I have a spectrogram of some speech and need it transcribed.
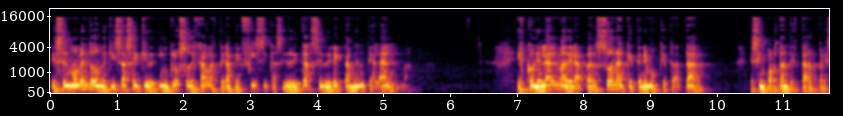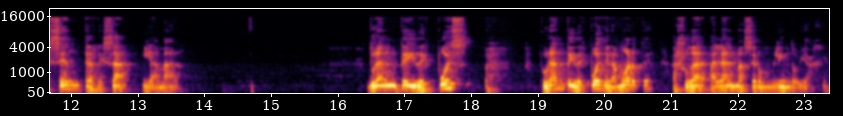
Es el momento donde quizás hay que incluso dejar las terapias físicas y dedicarse directamente al alma. Es con el alma de la persona que tenemos que tratar, es importante estar presente, rezar y amar. Durante y después, durante y después de la muerte, ayudar al alma a hacer un lindo viaje.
